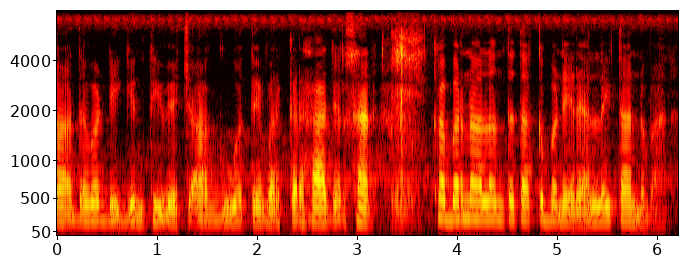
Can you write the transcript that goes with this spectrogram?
ਆਦਿ ਵੱਡੀ ਗਿਣਤੀ ਵਿੱਚ ਆਗੂ ਅਤੇ ਵਰਕਰ ਹਾਜ਼ਰ ਸਨ। ਖਬਰ ਨਾਲ ਅੰਤ ਤੱਕ ਬਣੇ ਰਹਿਣ ਲਈ ਧੰਨਵਾਦ।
